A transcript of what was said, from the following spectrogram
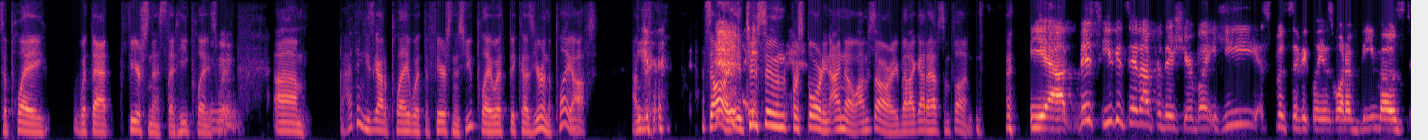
to play with that fierceness that he plays mm-hmm. with. Um, but I think he's got to play with the fierceness you play with because you're in the playoffs. I'm sorry, too soon for sporting. I know. I'm sorry, but I got to have some fun. yeah, this you can say that for this year, but he specifically is one of the most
